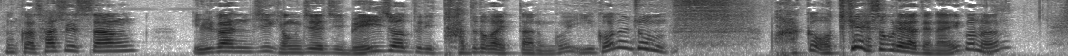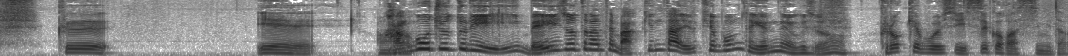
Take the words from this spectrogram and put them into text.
그러니까 사실상 일간지, 경제지, 메이저들이 다 들어가 있다는 거 이거는 좀 뭐랄까 어떻게 해석을 해야 되나 이거는 그 예. 어, 광고주들이 이 메이저들한테 맡긴다 이렇게 보면 되겠네요, 그죠? 그렇게 볼 수 있을 것 같습니다.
